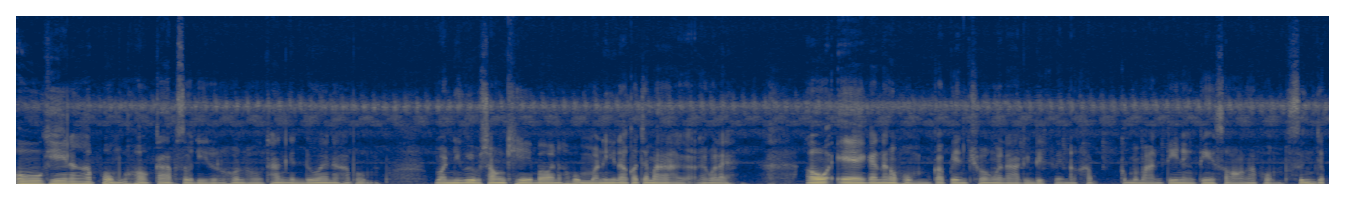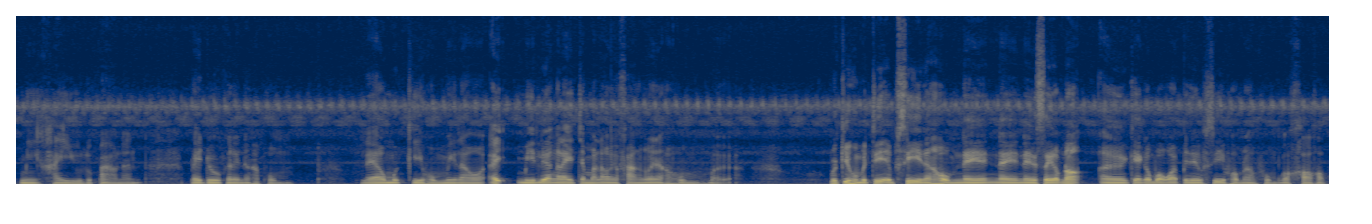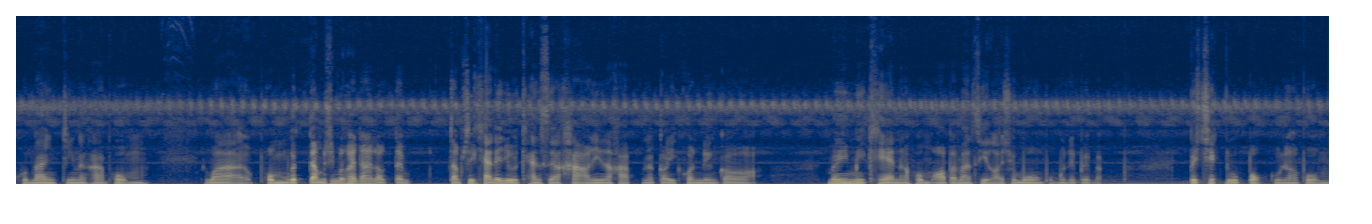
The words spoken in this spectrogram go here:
โอเคนะครับผมก็ขอกราบสวัสดีทุกคนทุกท่านกันด้วยนะครับผม วันนี้ก็อยู่ช่องเคบอลนะครับผมวันนี้เราก็จะมาเรียกว่าอะไร เอาแอร์กันนะครับผมก็เป็นช่วงเวลาดึกๆเลยนะครับ ก็ประมาณตีหนึ่งตีสองนะครับผม ซึ่งจะมีใครอยู่หรือเปล่านั้น ไปดูกันเลยนะครับผม แล้วเมื่อกี้ผมมีเราเอ้ยมีเรื่องอะไรจะมาเล่าให้ฟังด้วยนะครับผมเออเมื่อกี้ผมไปตีเจอ FC นะครับผมในในในเซิร์ฟเนาะเออแกก็บอกว่าเป็น FC ผมนะครับผมก็ขอขอบคุณมากจริงๆนะครับผม ว่าผมก็จำชื่อไม่ค่อยได้หรอกแต่จำชื่อแคนได้อยู่แคนเสือขาวนี่นะครับ แล้วก็อีกคนนึงก็ไม่มีแคนนะผมออกประมาณ 400 ชั่วโมง ผมก็ได้ไปแบบไปเช็คดูปกอยู่นะครับผม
